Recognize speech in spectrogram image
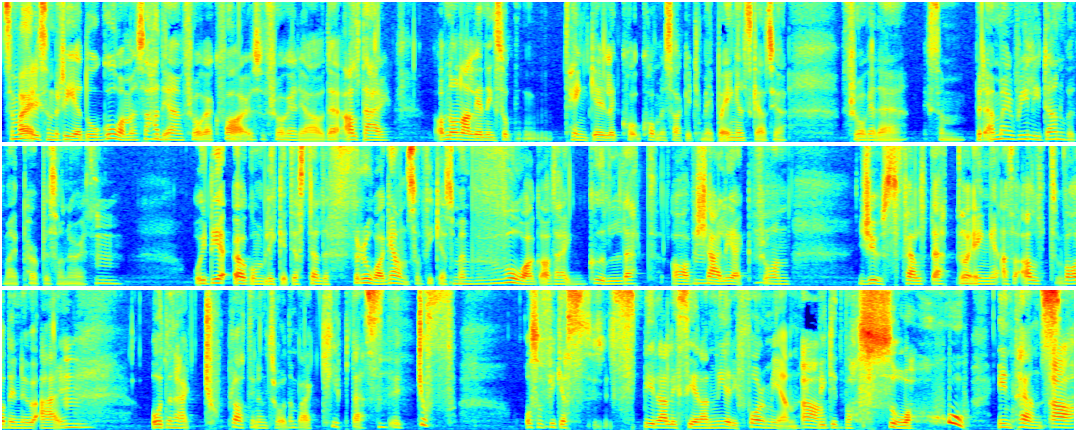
sen var jag liksom redo att gå, men så hade jag en fråga kvar. Och så frågade jag, och det, allt det här, av någon anledning så tänker eller ko- kommer saker till mig på engelska. Så jag frågade, liksom, but am I really done with my purpose on earth? Och i det ögonblicket jag ställde frågan så fick jag som en våg av det här guldet av kärlek från ljusfältet och ängen, alltså allt vad det nu är. Och den här platinumtråden bara klipptes. Det tjoff! Och så fick jag spiralisera ner i form igen, Ja. vilket var så ho, intens. Ja.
